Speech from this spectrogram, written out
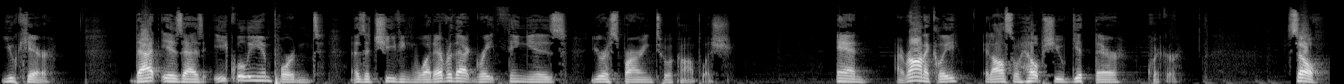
you care. That is as equally important as achieving whatever that great thing is you're aspiring to accomplish. And Ironically, it also helps you get there quicker. So,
